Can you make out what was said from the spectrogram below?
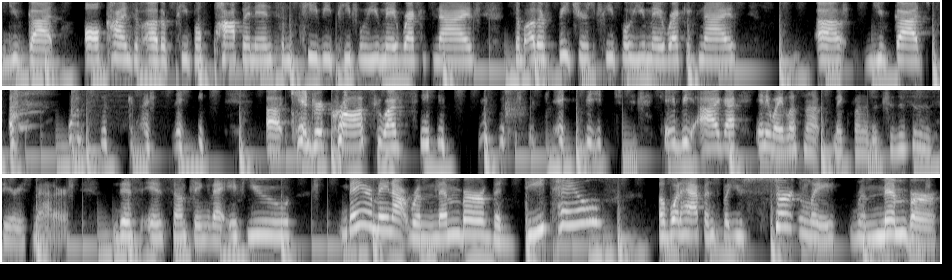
You've got all kinds of other people popping in, some TV people you may recognize, some other features people you may recognize. Uh, you've got what's this guy's name? Uh, Kendrick Cross, who I've seen KB, KBI guy. Anyway, let's not make fun of this because this is a serious matter. This is something that if you may or may not remember the details of what happens, but you certainly remember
